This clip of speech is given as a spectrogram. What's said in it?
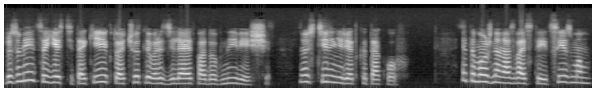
Разумеется, есть и такие, кто отчетливо разделяет подобные вещи, но стиль нередко таков. Это можно назвать стоицизмом,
